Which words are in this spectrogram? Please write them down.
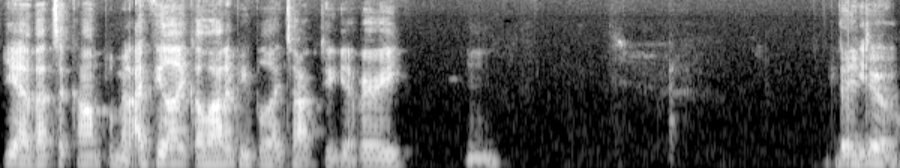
yeah, that's a compliment. I feel like a lot of people I talk to get very. They Yeah. do.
